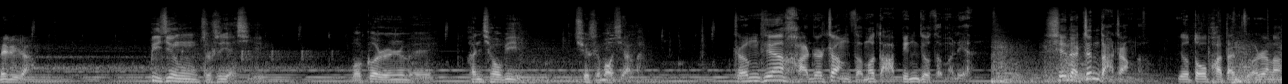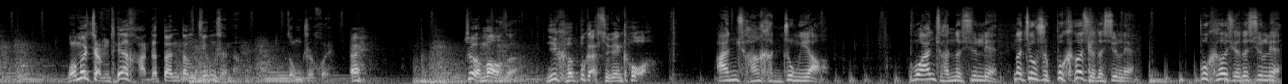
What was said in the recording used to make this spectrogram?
雷旅长，毕竟只是演习，我个人认为攀峭壁确实冒险了。整天喊着仗怎么打，兵就怎么练，现在真打仗了，又都怕担责任了。我们整天喊着担当精神呢，总指挥。哎，这帽子你可不敢随便扣啊！安全很重要。不安全的训练，那就是不科学的训练。不科学的训练，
